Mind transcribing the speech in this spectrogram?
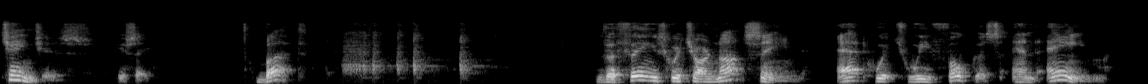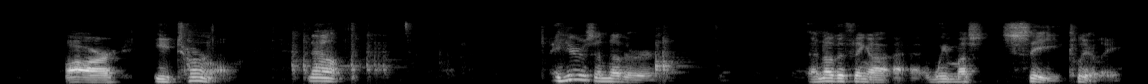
changes, you see. But the things which are not seen, at which we focus and aim, are eternal. Now, here's another another thing I, I, we must see clearly.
